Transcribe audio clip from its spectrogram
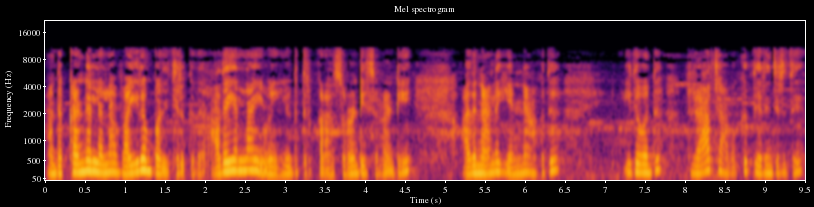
அந்த கண்ணிலெல்லாம் வைரம் பதிச்சிருக்குது. அதையெல்லாம் இவன் எடுத்திருக்கிறான் சுரண்டி சுரண்டி. அதனால் என்ன ஆகுது? இது வந்து ராஜாவுக்கு தெரிஞ்சிருது.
